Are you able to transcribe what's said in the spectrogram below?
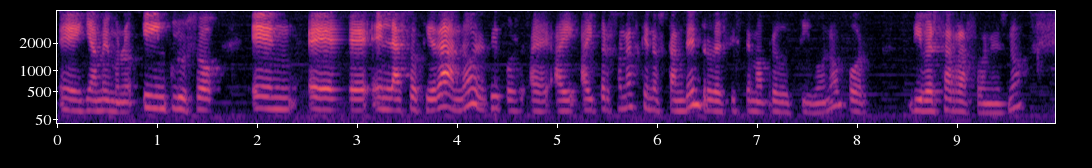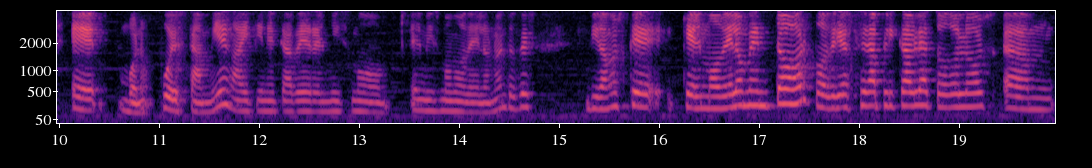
Eh, llamémoslo, e incluso en, eh, en, la sociedad, ¿no? Es decir, pues hay, hay, personas que no están dentro del sistema productivo, ¿no? Por diversas razones, ¿no? bueno, pues también ahí tiene que haber el mismo, el mismo modelo, ¿no? Entonces, digamos que, el modelo mentor podría ser aplicable a todos los em,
